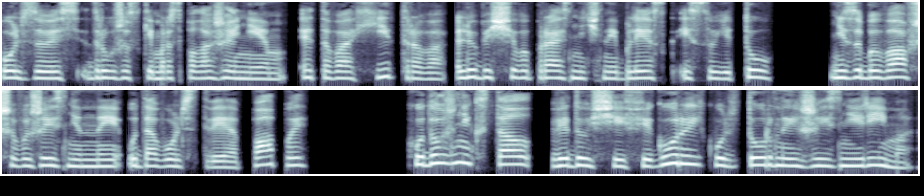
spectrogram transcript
Пользуясь дружеским расположением этого хитрого, любящего праздничный блеск и суету, не забывавшего жизненные удовольствия папы, художник стал ведущей фигурой культурной жизни Рима,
